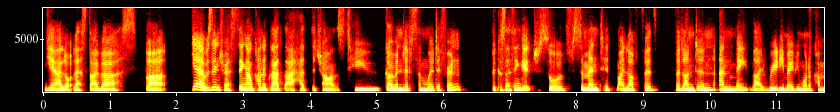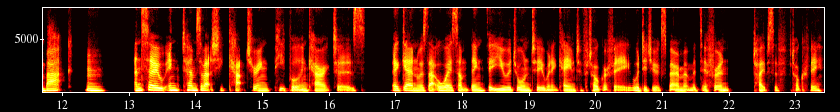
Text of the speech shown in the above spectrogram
Yeah, a lot less diverse. But yeah, it was interesting. I'm kind of glad that I had the chance to go and live somewhere different because I think it just sort of cemented my love for, for London and made like really made me want to come back. Mm. And so, in terms of actually capturing people and characters, again, was that always something that you were drawn to when it came to photography, or did you experiment with different types of photography?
